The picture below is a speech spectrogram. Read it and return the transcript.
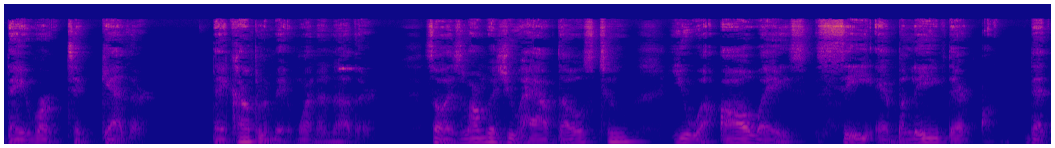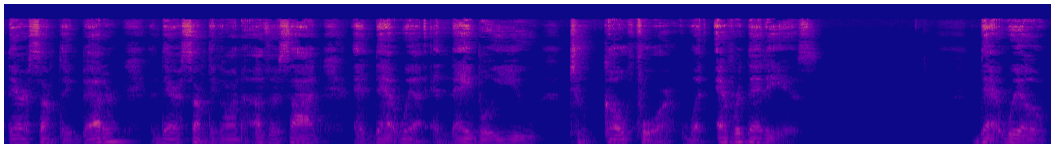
they work together. They complement one another. So as long as you have those two, you will always see and believe there that there's something better there's something on the other side and that will enable you to go for whatever that is that will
